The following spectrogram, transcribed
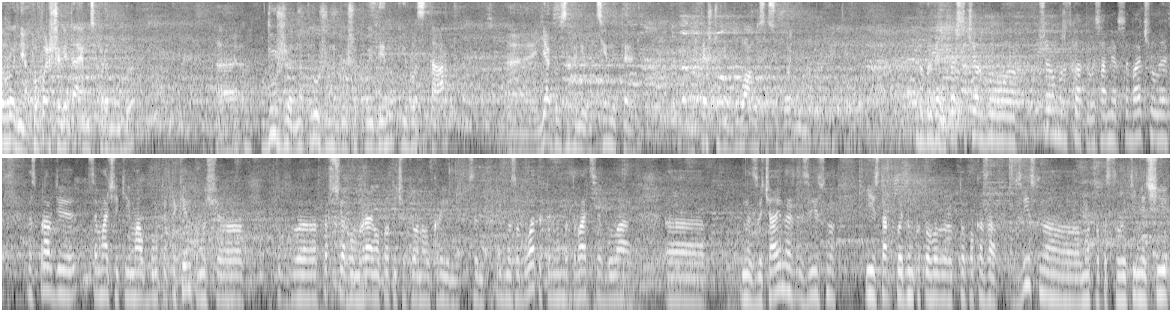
Доброго дня. По-перше, вітаємо з перемогою. Е, Дуже напружений вийшов поєдинок, його старт. Е, Як ви взагалі оціните те, що відбувалося сьогодні на паркеті? Добрий день. В першу чергу, що я можу сказати, ви самі все бачили. Насправді це матч, який мав бути таким, тому що в, першу чергу ми граємо проти чемпіона України. Це не потрібно забувати, тому мотивація була е, надзвичайна, звісно. І старт поєдинку того то показав. Звісно, ми пропустили ті м'ячі, е,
